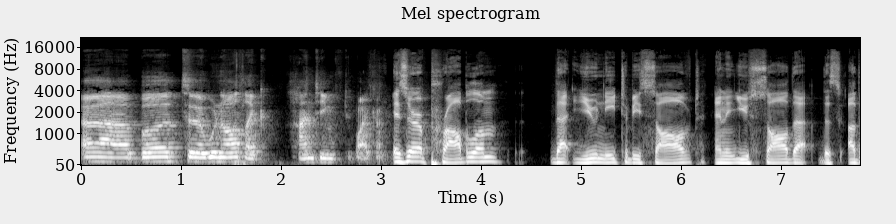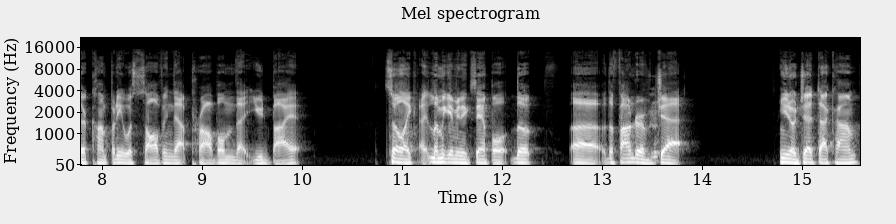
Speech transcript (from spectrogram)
uh, but uh, we're not like hunting to buy companies. Is there a problem that you need to be solved, and you saw that this other company was solving that problem that you'd buy it? So, like, let me give you an example. The uh, the founder of. Jet, you know, Jet.com.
